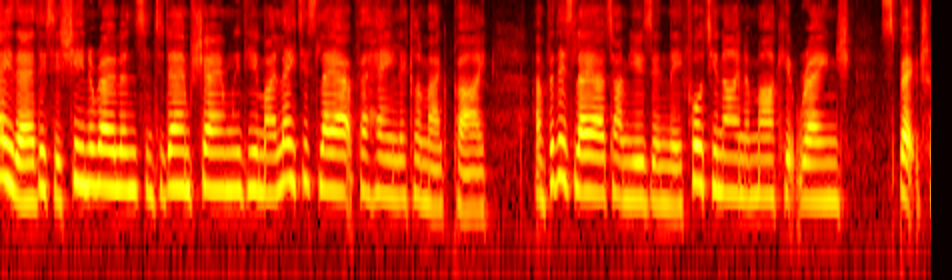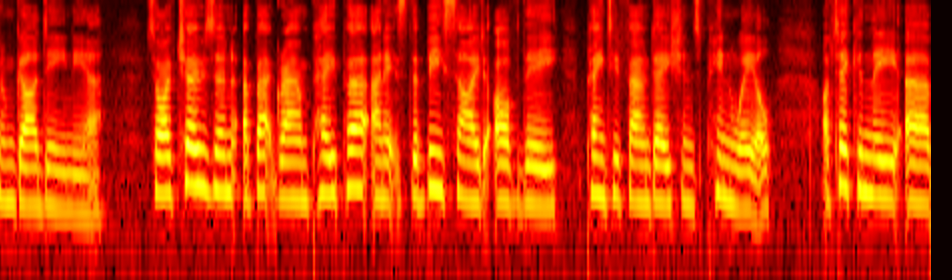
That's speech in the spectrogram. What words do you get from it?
Hey there, this is Sheena Rowlands and today I'm sharing with you my latest layout for Hey Little Magpie. And for this layout I'm using the 49 & Market Range Spectrum Gardenia. So I've chosen a background paper and it's the B-side of the Painted Foundations pinwheel. I've taken the uh,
